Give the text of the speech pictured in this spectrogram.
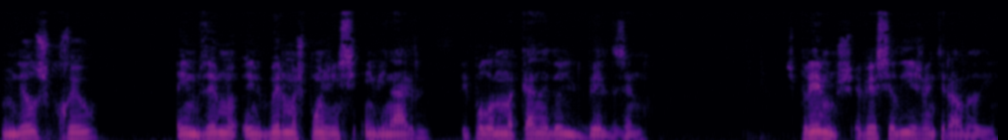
Um deles correu a beber uma, uma esponja em vinagre e pô-la numa cana e deu-lhe de beber, dizendo: Esperemos a ver se Elias vem tirá-lo dali.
